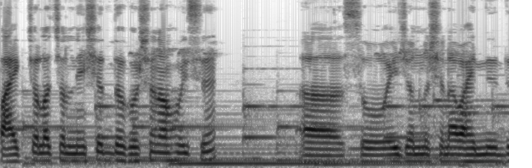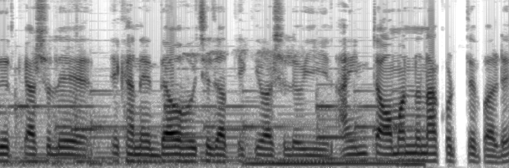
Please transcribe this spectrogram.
বাইক চলাচল নিষিদ্ধ ঘোষণা হয়েছে সো এই জন্য সেনাবাহিনীদেরকে আসলে এখানে দেওয়া হয়েছে যাতে কেউ আসলে ওই আইনটা অমান্য না করতে পারে।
